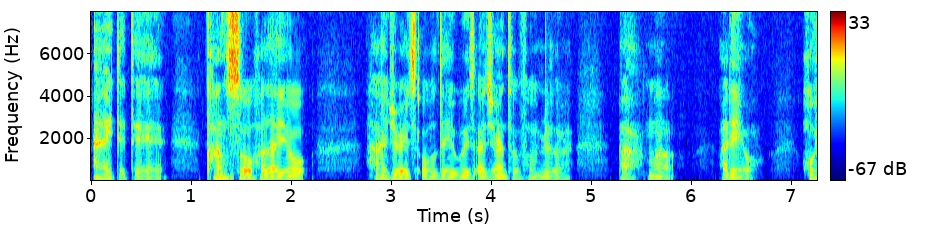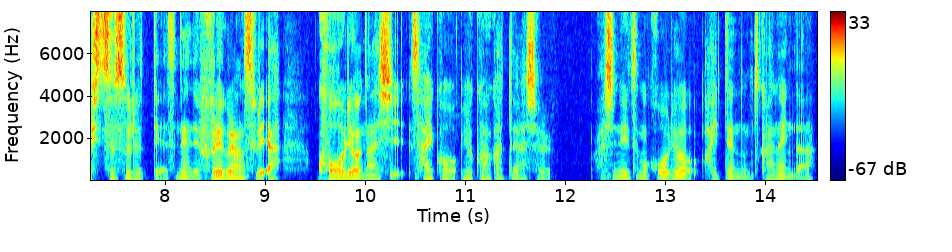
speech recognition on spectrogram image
開いてて乾燥肌用。Hydrates all day with a gentle formula あまああれよ。保湿するってやつね。でフレグランスフリーあ香料なし。最高。よくわかってらっしゃる。私ねいつも香料入ってんの使わないんだ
